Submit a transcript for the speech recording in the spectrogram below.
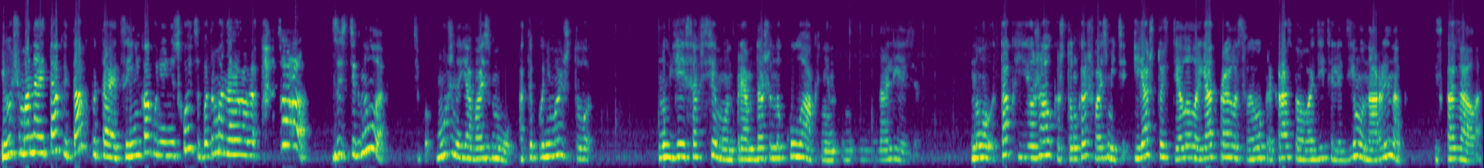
И, в общем, она и так, и так пытается, и никак у нее не сходится, потом она застегнула, типа, можно я возьму? А ты понимаешь, что ну, ей совсем он прям даже на кулак не, налезет. Но так ее жалко, что он, конечно, возьмите. И я что сделала? Я отправила своего прекрасного водителя Диму на рынок и сказала,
